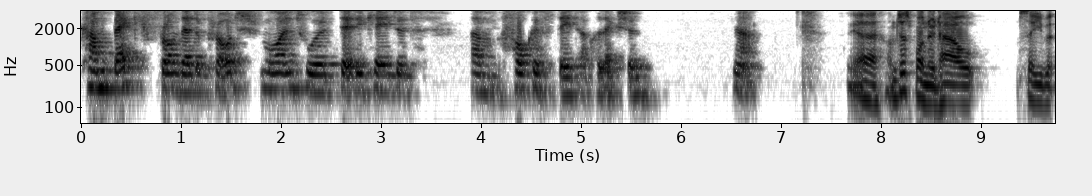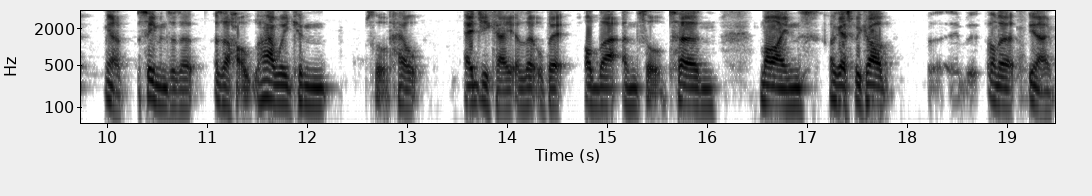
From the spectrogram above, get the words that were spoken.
come back from that approach more into a dedicated, um, focused data collection. Yeah. Yeah, I'm just wondering how Siemens, you know, Siemens as a as a whole, how we can sort of help educate a little bit on that and sort of turn minds. I guess we can't on a you know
